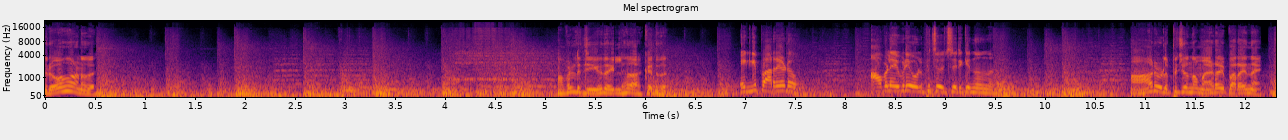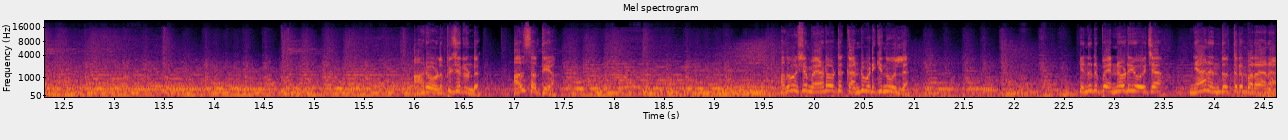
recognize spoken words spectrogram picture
ദ്രോഹമാണത്. അവളുടെ ജീവിതം ഇല്ലാതാക്കരുത്. എങ്കിൽ പറയടോ. അവളെ എവിടെ ഒളിപ്പിച്ചു വെച്ചിരിക്കുന്നെന്ന് ആരൊളിപ്പിച്ചു എന്നാ മേഡം ഈ പറയുന്നേ? ആരും ഒളിപ്പിച്ചിട്ടുണ്ട്? അത് സത്യ. അത് പക്ഷെ മേഡം ഒട്ട് കണ്ടുപിടിക്കുന്നുമില്ല. എന്നിട്ട് ഇപ്പൊ എന്നോട് ചോദിച്ചാ ഞാൻ എന്തുത്തരം പറയാനാ?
